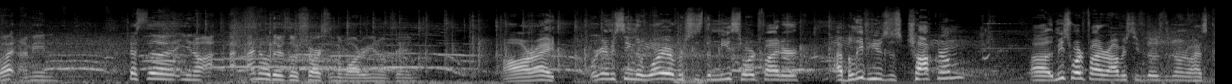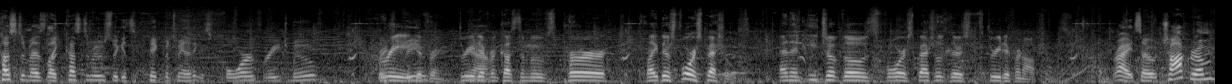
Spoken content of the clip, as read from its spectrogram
But, I mean, just the, you know, I, I know there's those sharks in the water, you know what I'm saying? All right, we're going to be seeing the Wario versus the Mii Sword Fighter. I believe he uses Chakram. Uh, the Mii Sword Fighter, obviously, for those that don't know, has custom as like custom moves, so he gets to pick between I think it's four for each move. for each Three different, three Yeah. different custom moves per, like there's four specials. And then each of those four specials, there's three different options. Right, so Chakram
